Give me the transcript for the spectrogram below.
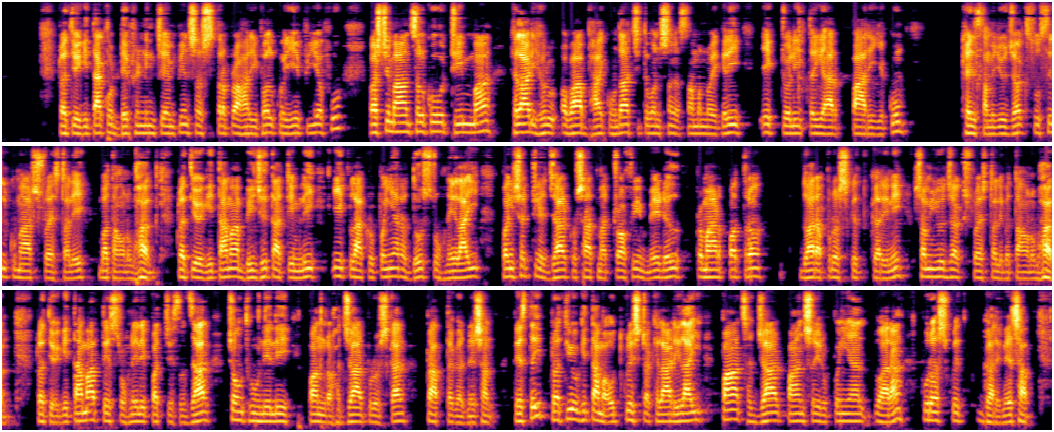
प्रतियोगिताको डिफेन्डिङ च्याम्पियन सशस्त्र प्रहरी बलको एपिएफओ पश्चिमाञ्चलको टिममा खेलाडीहरू अभाव भएको हुँदा चितवनसँग समन्वय गरी एक टोली तयार पारिएको खेल संयोजक सुशील कुमार श्रेष्ठले बताउनुभयो प्रतियोगितामा विजेता टिमले एक लाख रुपियाँ र दोस्रो हुनेलाई पैँसठी हजारको साथमा ट्रफी मेडल प्रमाणपत्र द्वारा पुरस्कृत गरिने संयोजक श्रेष्ठले बताउनुभयो प्रतियोगितामा तेस्रो हुनेले पच्चिस हजार चौथो हुनेले पन्ध्र हजार पुरस्कार प्राप्त गर्नेछन्। त्यस्तै प्रतियोगितामा उत्कृष्ट खेलाडीलाई पाँच हजार पाँच सय रुपियाँद्वारा पुरस्कृत गरिनेछ।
